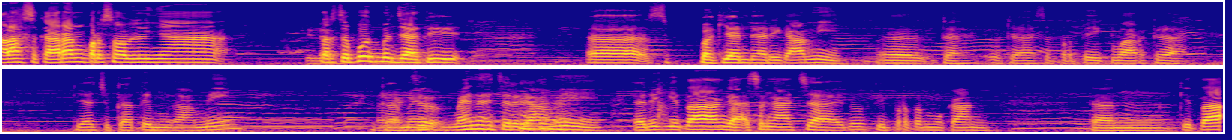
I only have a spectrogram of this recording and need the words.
malah sekarang personilnya tersebut menjadi eh, sebagian dari kami. Eh, udah udah seperti keluarga. Dia juga tim kami, juga Manajer. man- manajer kami. Jadi kita nggak sengaja itu dipertemukan. Dan kita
